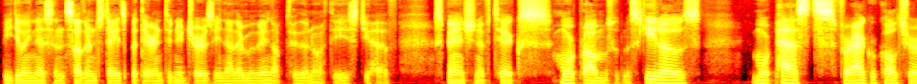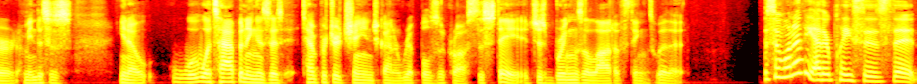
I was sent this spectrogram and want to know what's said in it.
be doing this in southern states, but they're into New Jersey. Now they're moving up through the Northeast. You have expansion of ticks, more problems with mosquitoes more pests for agriculture. I mean, this is, you know, w- what's happening is as temperature change kind of ripples across the state, it just brings a lot of things with it. So one of the other places that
